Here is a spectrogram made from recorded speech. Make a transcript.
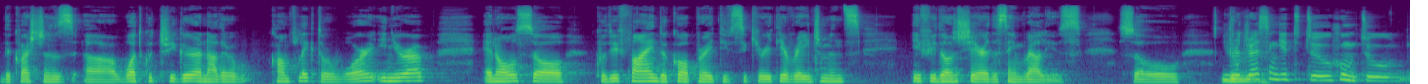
the questions uh, what could trigger another conflict or war in Europe? And also, could we find the cooperative security arrangements if we don't share the same values? So, you're addressing it to whom? To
